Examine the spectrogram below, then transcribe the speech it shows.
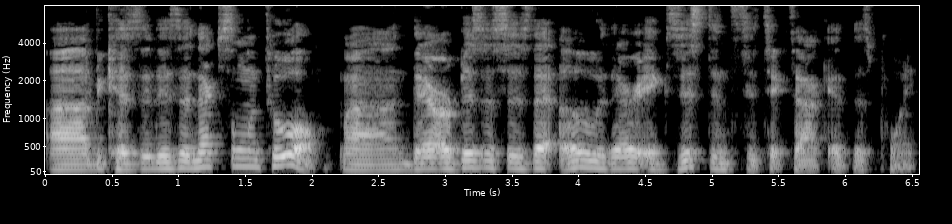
Uh, because it is an excellent tool. Uh, there are businesses that owe their existence to TikTok at this point.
